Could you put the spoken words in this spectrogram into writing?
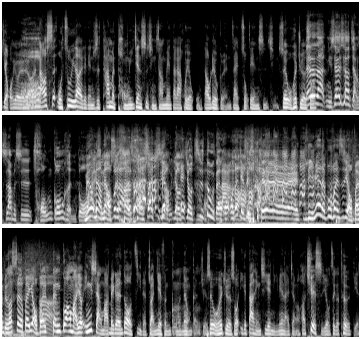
有有有有。然后是我注意到一个点，就是他们同一件事情上面大概会有五到六个人在做这件事情，所以我会觉得说，等等，你现在是要讲是他们是重工很多？没有 没有没有，是很很有有有制度的啦。我再解释一下，对对对对对，里面的部分是有分，比如说设备又有分灯光嘛，有音响嘛，每个人都有自己的专业分工的那种感觉，所以我会觉得说，一个大型企业里面来讲的话，确实有这个特点，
